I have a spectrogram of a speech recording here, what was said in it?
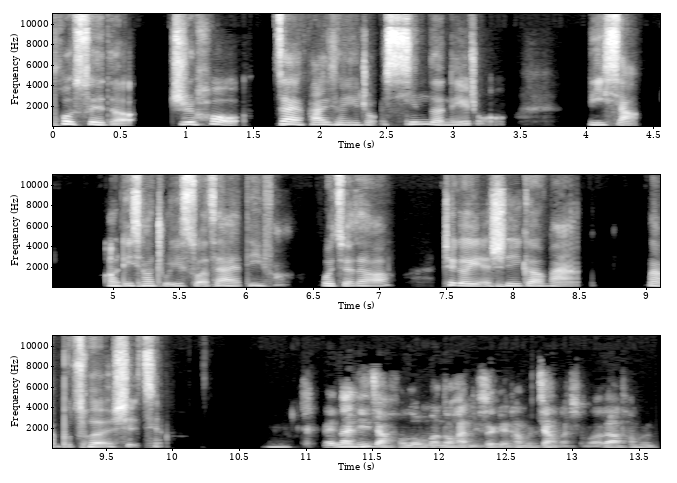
破碎的之后，再发现一种新的那种理想，呃，理想主义所在的地方，我觉得这个也是一个蛮蛮不错的事情。嗯，哎，那你讲《红楼梦》的话，你是给他们讲了什么，让他们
